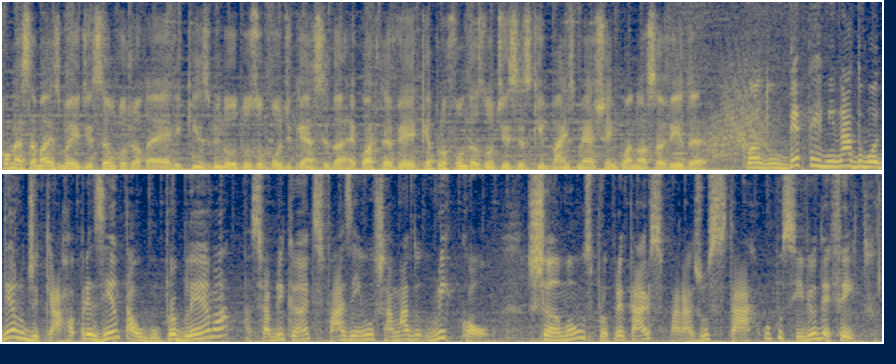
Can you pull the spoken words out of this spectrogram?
Começa mais uma edição do JR 15 Minutos, o podcast da Record TV que aprofunda as notícias que mais mexem com a nossa vida. Quando um determinado modelo de carro apresenta algum problema, as fabricantes fazem o chamado recall. Chamam os proprietários para ajustar o possível defeito.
